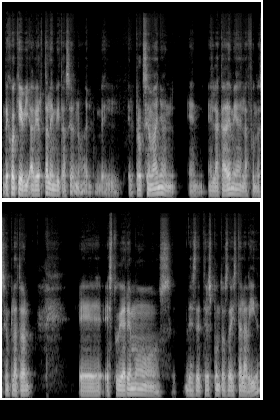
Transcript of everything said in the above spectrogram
dejo aquí abierta la invitación, ¿no? el próximo año, en, la academia, en la Fundación Platón, eh, estudiaremos desde tres puntos de vista la vida,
